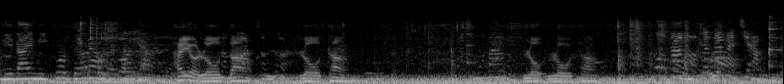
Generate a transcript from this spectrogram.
你来你过，不要过来过来。还有肉汤肉汤。肉肉汤。肉汤我，跟他们讲，我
